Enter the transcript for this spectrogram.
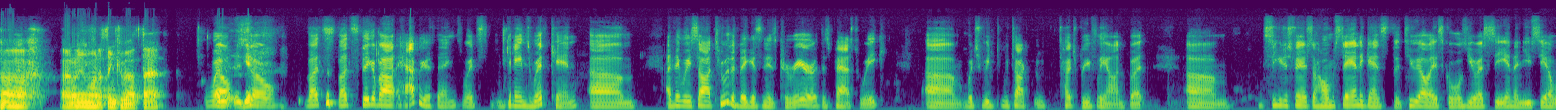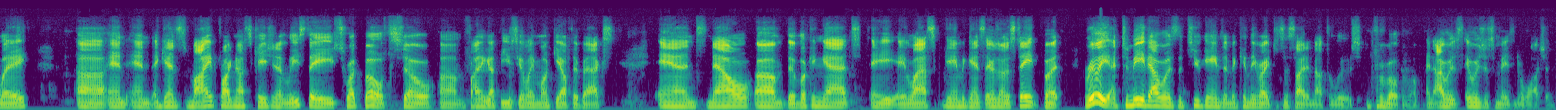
Oh, I don't even want to think about that. Well, And, uh, yeah. so let's let's think about happier things, which games with Kin. Um, I think we saw two of the biggest in his career this past week. um, which we we talked we touched briefly on, but um, so you just finished a homestand against the two LA schools, USC and then UCLA. Uh, and and against my prognostication, at least they swept both. So um, finally got the UCLA monkey off their backs, and now um, they're looking at a, a last game against Arizona State. But really, uh, to me, that was the two games that McKinley Wright just decided not to lose for both of them, and I was it was just amazing to watch him.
